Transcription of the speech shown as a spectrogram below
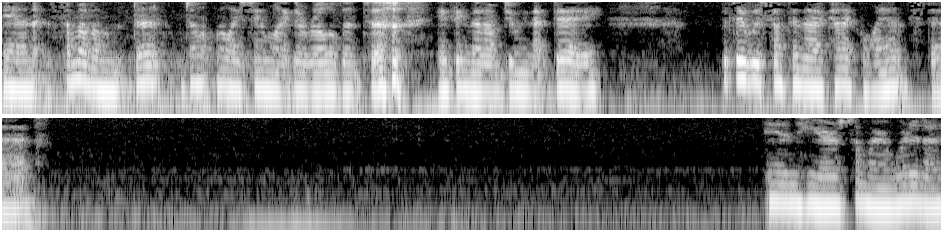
And some of them do, don't really seem like they're relevant to anything that I'm doing that day. But there was something that I kind of glanced at. In here somewhere. Where did I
